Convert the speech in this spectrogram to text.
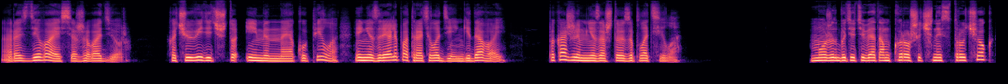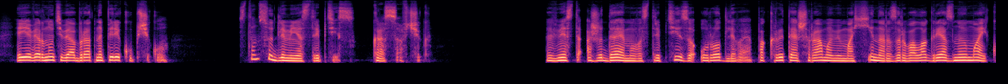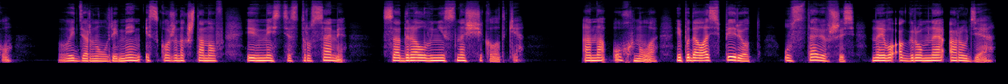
«Раздевайся, живодер. Хочу видеть, что именно я купила, и не зря ли потратила деньги. Давай, покажи мне, за что я заплатила». Может быть, у тебя там крошечный стручок, и я верну тебя обратно перекупщику. Станцуй для меня стриптиз, красавчик. Вместо ожидаемого стриптиза уродливая, покрытая шрамами махина разорвала грязную майку, выдернул ремень из кожаных штанов и вместе с трусами содрал вниз на щиколотке. Она охнула и подалась вперед, уставившись на его огромное орудие.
